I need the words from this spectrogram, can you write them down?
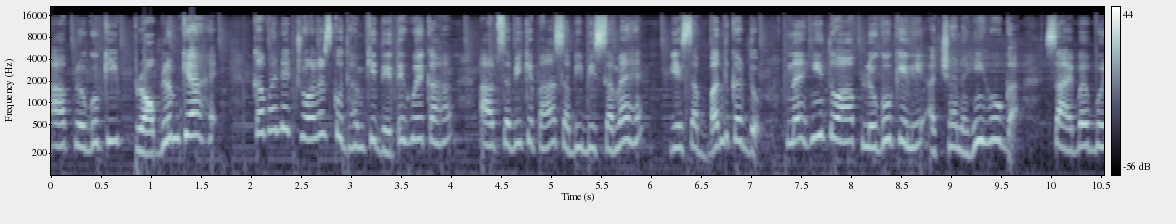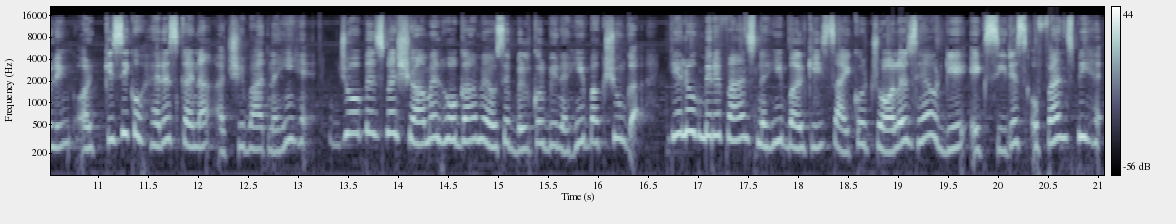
आप लोगों की प्रॉब्लम क्या है? कवर ने ट्रॉलर्स को धमकी देते हुए कहा, आप सभी के पास अभी भी समय है। ये सब बंद कर दो। नहीं तो आप लोगों के लिए अच्छा नहीं होगा। साइबर बुलिंग और किसी को हैरेस करना अच्छी बात नहीं है। जो भी इसमें शामिल होगा मैं उसे बिल्कुल भी नहीं बख्शूँगा। ये लोग मेरे फैंस नहीं बल्कि साइको ट्रॉलर्स हैं और ये एक सीरियस ऑफेंस भी है।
